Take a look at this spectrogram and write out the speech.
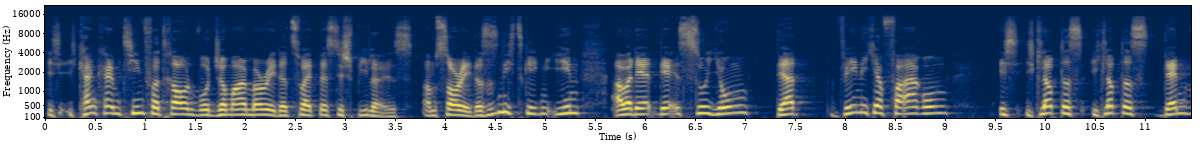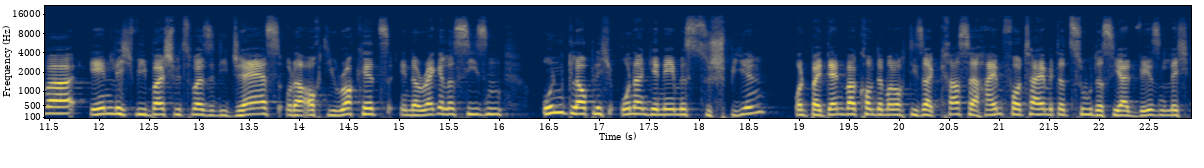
ich, ich kann keinem Team vertrauen, wo Jamal Murray der zweitbeste Spieler ist. I'm sorry, das ist nichts gegen ihn, aber der, der ist so jung, der hat wenig Erfahrung. Ich, ich glaube, dass, glaub, dass Denver, ähnlich wie beispielsweise die Jazz oder auch die Rockets in der Regular Season, unglaublich unangenehm ist zu spielen. Und bei Denver kommt immer noch dieser krasse Heimvorteil mit dazu, dass sie halt wesentlich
